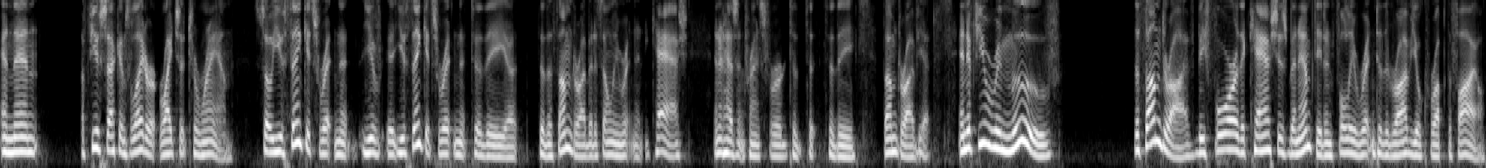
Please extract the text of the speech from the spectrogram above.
and then a few seconds later it writes it to RAM. So you think it's written it you you think it's written it to the uh, to the thumb drive, but it's only written it in cache, and it hasn't transferred to, to, to the thumb drive yet. And if you remove the thumb drive before the cache has been emptied and fully written to the drive you'll corrupt the file.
